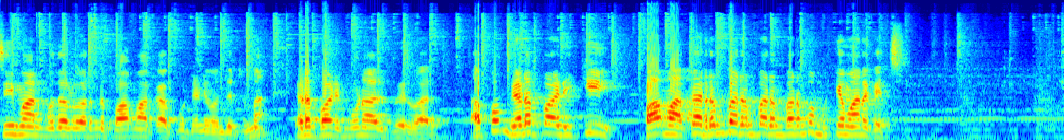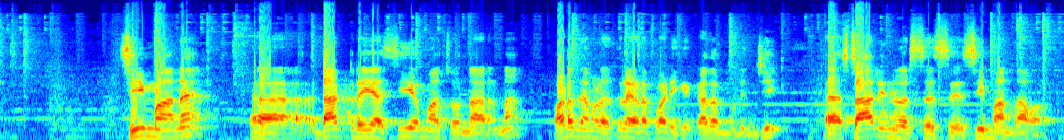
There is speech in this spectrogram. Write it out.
சீமான் முதல்வர்னு பாமக கூட்டணி வந்துட்டுன்னா எடப்பாடி மூணாவது போயிடுவார் அப்போ எடப்பாடிக்கு பாமக ரொம்ப ரொம்ப ரொம்ப ரொம்ப முக்கியமான கட்சி. சீமான டாக்டர் ஐயா சிஎம்மா சொன்னாருன்னா வட தமிழகத்தில் எடப்பாடிக்கு கதை முடிஞ்சு ஸ்டாலின் வர்சஸ் சீமான் தான் வரும்.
